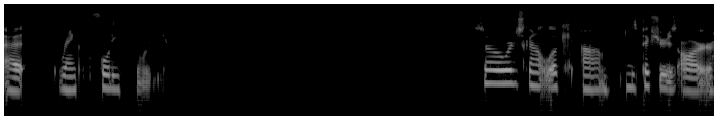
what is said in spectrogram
at rank 43. So we're just gonna look. Um, these pictures are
